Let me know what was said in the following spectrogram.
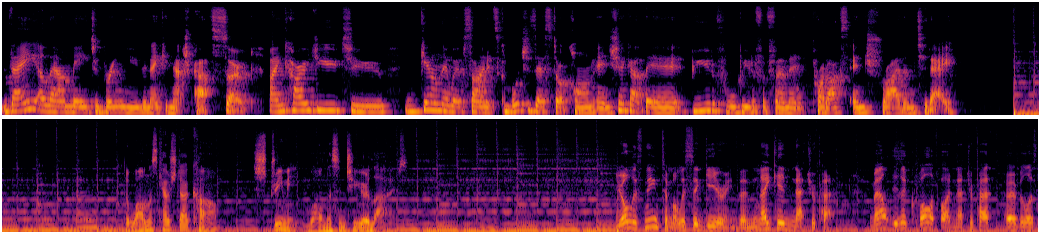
They allow me to bring you the Naked Naturopath. So I encourage you to get on their website. It's kombuchazest.com and check out their beautiful, beautiful ferment products and try them today. TheWellnessCouch.com, streaming wellness into your lives. You're listening to Melissa Gearing, the Naked Naturopath. Mel is a qualified naturopath, herbalist,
